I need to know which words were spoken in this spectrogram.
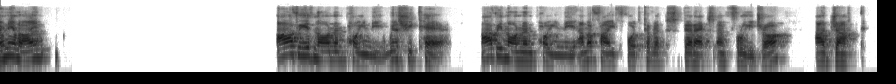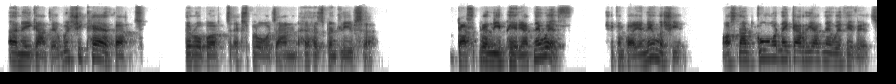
ewn ni ymlaen. A fydd non yn poeni? Will she care? A fydd non yn poeni am y ffaith fod cyflexger X yn ffrwydro a Jack yn ei gadael, will she care that the robot explodes and her husband leaves her? Gall brynu peiriant newydd. She can buy a new machine. Os nad gŵr neu gariad newydd hefyd,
